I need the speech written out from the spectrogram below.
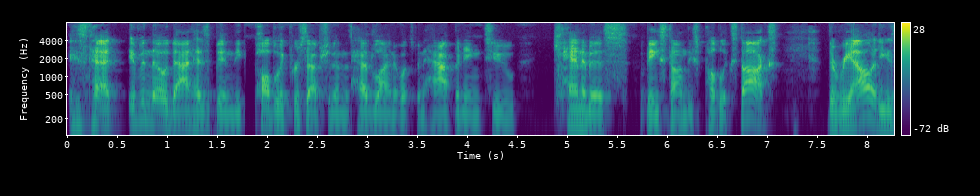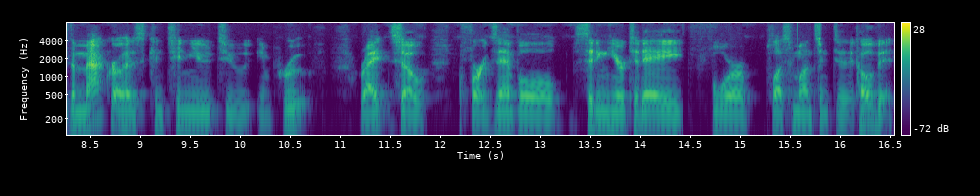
is that even though that has been the public perception and the headline of what's been happening to cannabis based on these public stocks, the reality is the macro has continued to improve, right? So, for example, sitting here today, four plus months into COVID,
